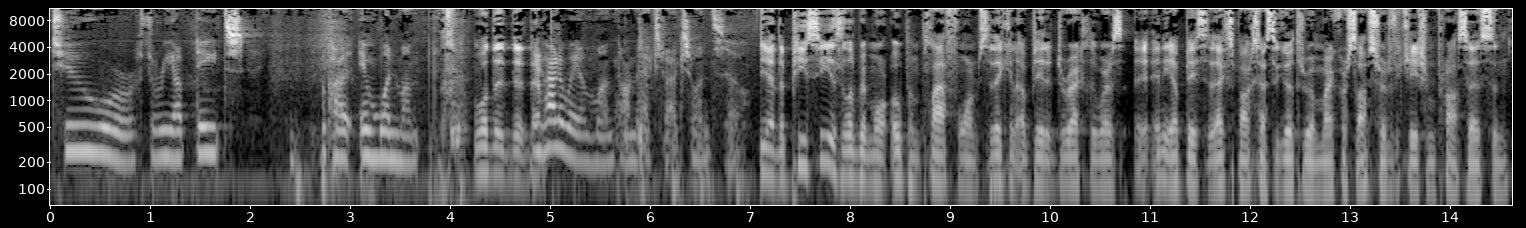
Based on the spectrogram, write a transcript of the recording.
two or three updates because in one month. Well, the, the, you had to wait a month on the Xbox One, so yeah, the PC is a little bit more open platform, so they can update it directly. Whereas any updates to the Xbox has to go through a Microsoft certification process and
